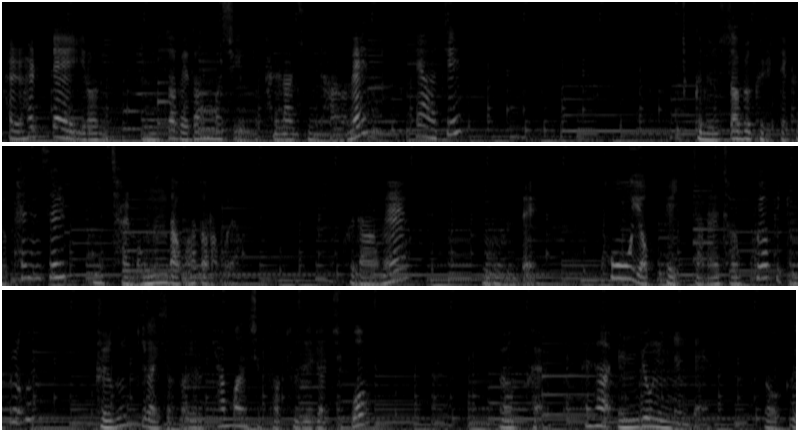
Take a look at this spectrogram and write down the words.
할 때 이런 눈썹에도 한 번씩 이렇게 발라준 다음에 해야지 그 눈썹을 그릴 때 그 펜슬이 잘 먹는다고 하더라고요. 그 다음에 요런데 코 옆에 있잖아요. 저 코 옆에 좀 붉은 붉은기가 있어서 이렇게 한 번씩 더 두드려주고 이렇게 해서 인종 있는데 이렇게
